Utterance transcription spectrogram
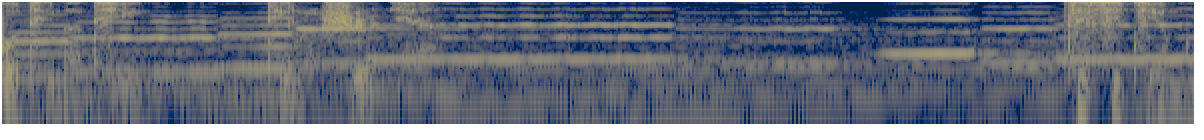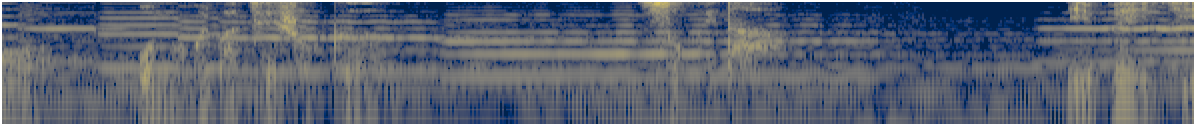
不停的听，听了十年。这期节目，我们会把这首歌送给他，以慰藉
